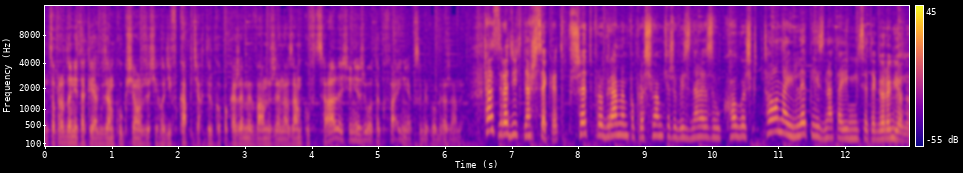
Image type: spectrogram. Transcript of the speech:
No Co prawda nie takie jak w Zamku Książ, że się chodzi w kapciach, tylko pokażemy Wam, że na zamku wcale się nie żyło tak fajnie, jak sobie wyobrażamy. Czas zdradzić nasz sekret. Przed programem poprosiłam Cię, żebyś znalazł kogoś, kto najlepiej zna tajemnice tego regionu.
